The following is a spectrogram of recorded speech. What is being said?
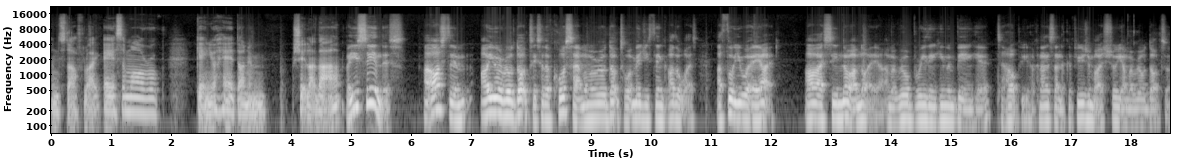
and stuff like ASMR of getting your hair done and shit like that. Are you seeing this? I asked him, "Are you a real doctor?" He said, "Of course I am. I'm a real doctor. What made you think otherwise? I thought you were AI." Oh, I see. No, I'm not AI. I'm a real breathing human being here to help you. I can understand the confusion, but I assure you, I'm a real doctor.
